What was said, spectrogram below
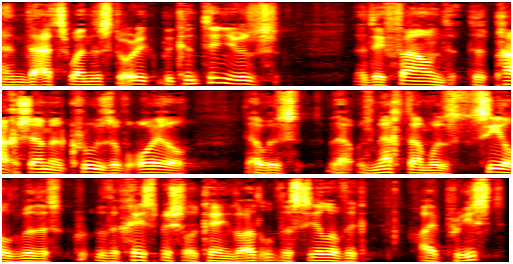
And that's when the story continues that they found the Pach and cruse of oil that was that was Nechtam was sealed with, the Ches Mishal Kain the seal of the high priest.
